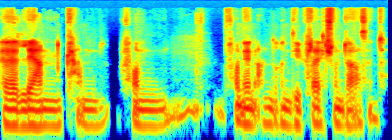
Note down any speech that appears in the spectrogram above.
äh, lernen kann von, von den anderen, die vielleicht schon da sind.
